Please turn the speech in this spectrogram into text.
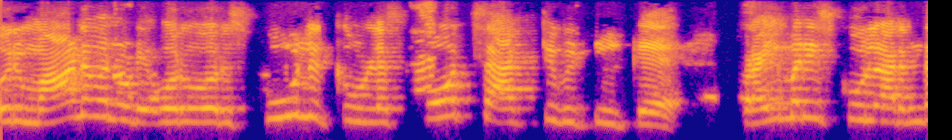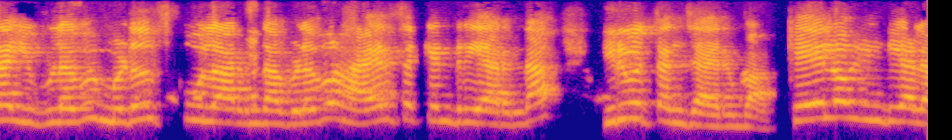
ஒரு மாணவனுடைய ஒரு ஒரு ஸ்கூலுக்கு உள்ள ஸ்போர்ட்ஸ் ஆக்டிவிட்டிக்கு பிரைமரி ஸ்கூலா இருந்தா இவ்வளவு மிடில் ஸ்கூலா இருந்தா இவ்வளவு ஹையர் செகண்டரியா இருந்தா இருபத்தஞ்சாயிரம் ரூபாய். கேலோ இந்தியால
